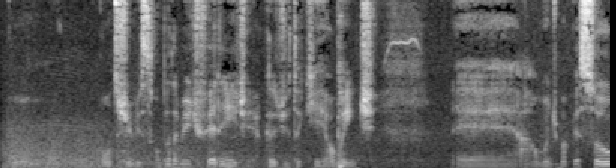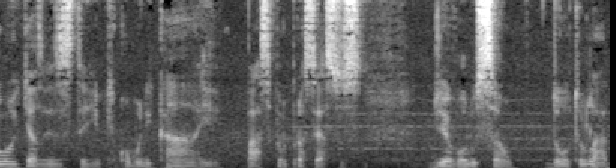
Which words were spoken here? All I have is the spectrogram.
com pontos de vista completamente diferentes. Acredita que realmente é a alma de uma pessoa que às vezes tem o que comunicar e passa por processos de evolução do outro lado.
